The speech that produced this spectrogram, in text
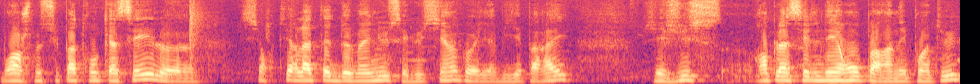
bon, je me suis pas trop cassé. Le, si on retire la tête de Manu, c'est Lucien, quoi, il est habillé pareil. J'ai juste remplacé le néron par un nez pointu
